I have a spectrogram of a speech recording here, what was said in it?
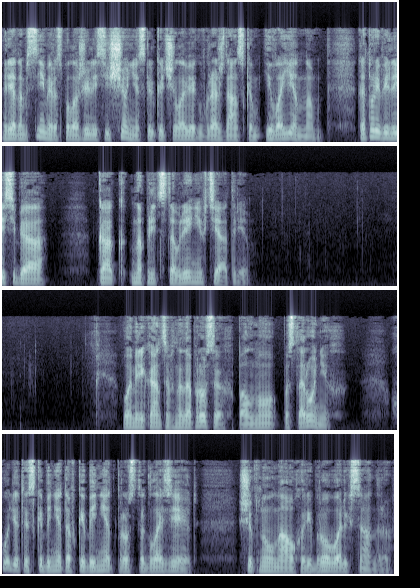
рядом с ними расположились еще несколько человек в гражданском и военном, которые вели себя как на представлении в театре. У американцев на допросах полно посторонних. Ходят из кабинета в кабинет, просто глазеют, — шепнул на ухо Реброву Александров,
